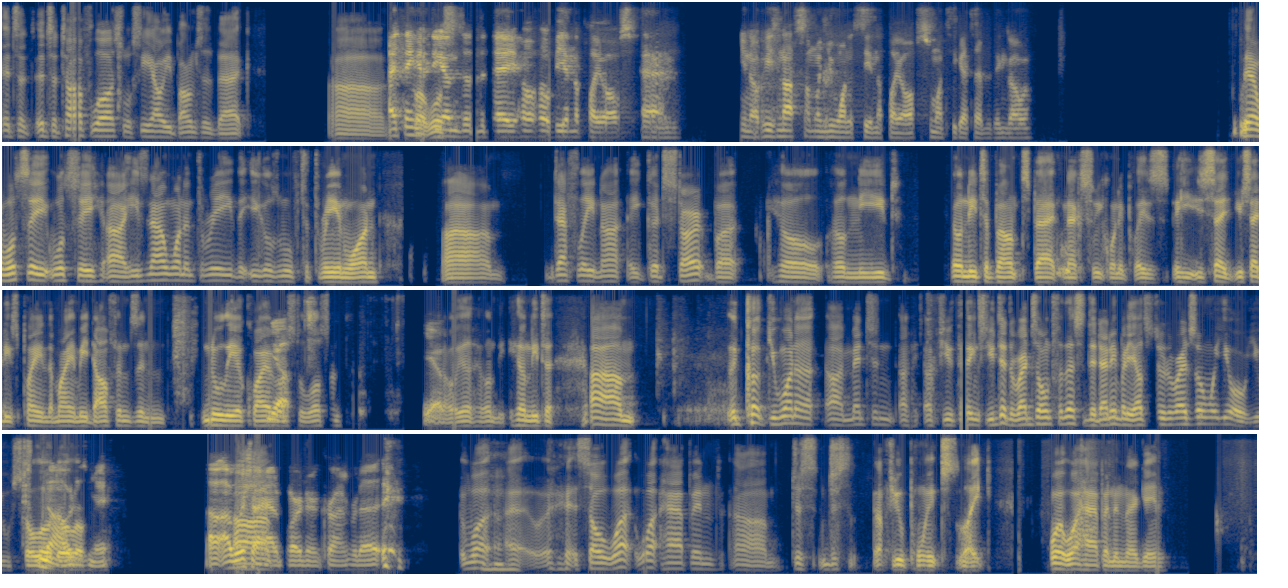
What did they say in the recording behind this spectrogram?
it's a it's a tough loss. We'll see how he bounces back. Uh, I think at the we'll end of the day, he'll he'll be in the playoffs, and you know, he's not someone you want to see in the playoffs once he gets everything going. Yeah, we'll see. We'll see. Uh, he's now one and three. The Eagles move to three and one. Um, definitely not a good start, but he'll he'll need he'll need to bounce back next week when he plays. He you said you said he's playing the Miami Dolphins and newly acquired Yeah. Russell Wilson. Yeah. So he'll he'll, he'll need to. Um, Cook, you want to uh, mention a, a few things? You did the red zone for this. Did anybody else do the red zone with you, or you solo? No, it was me. I, I wish I Uh, had a partner in crime for that. What? Uh, so what? What happened? Um, just just a few points. Like, what what happened in that game?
